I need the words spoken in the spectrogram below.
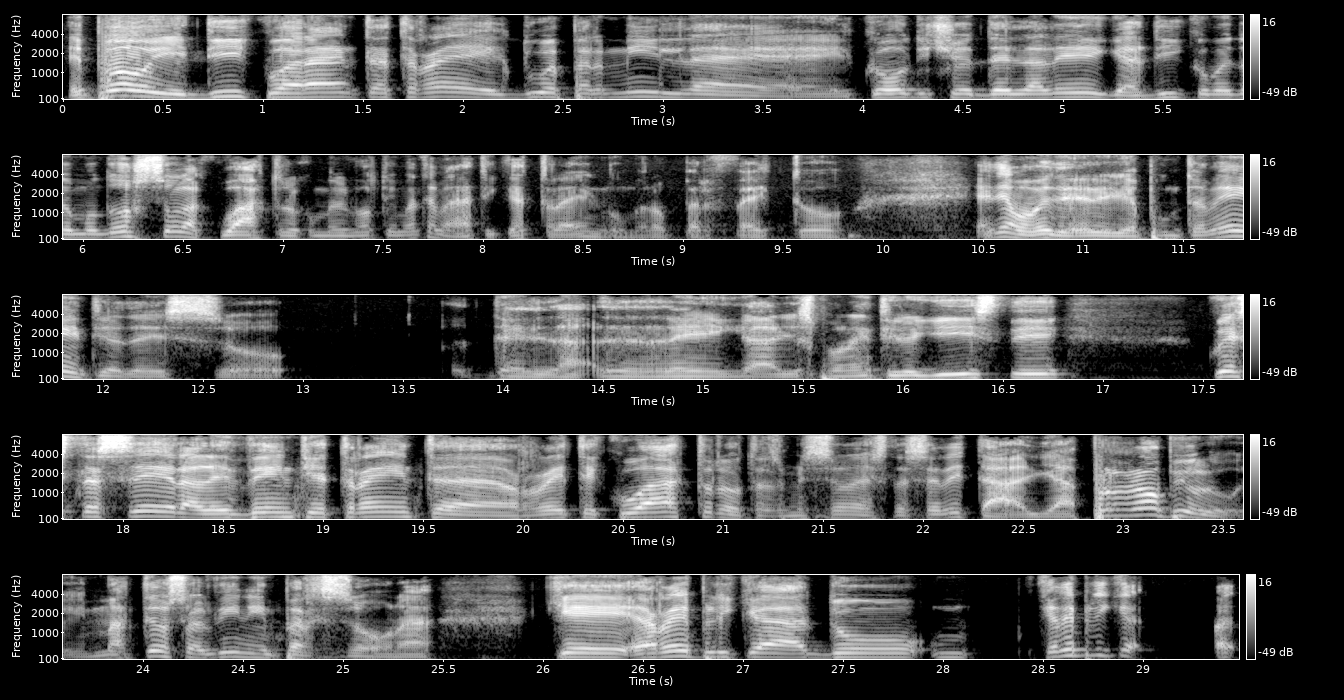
E poi D43, il 2 per 1000, il codice della Lega, D come Domodossola, 4 come il voto in matematica, 3 il numero perfetto. E andiamo a vedere gli appuntamenti adesso della Lega, gli esponenti leghisti. Questa sera alle 20.30, Rete 4, trasmissione Stasera Italia, proprio lui, Matteo Salvini in persona, che replica, do, che replica eh,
